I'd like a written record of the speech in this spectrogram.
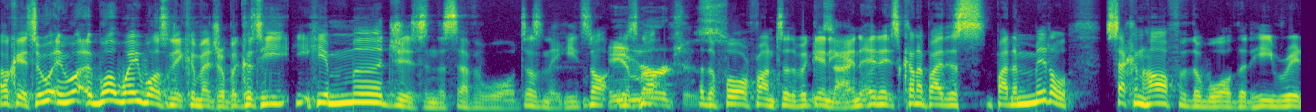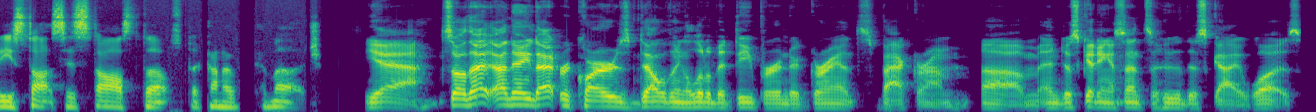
Okay, so in what, in what, way wasn't he conventional? Because he he emerges in the Civil War, doesn't he? He's not. He he's emerges not at the forefront at the beginning, exactly. and, and, it's kind of by this by the middle second half of the war that he really starts his star starts to kind of emerge. Yeah, so that I think that requires delving a little bit deeper into Grant's background um, and just getting a sense of who this guy was.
